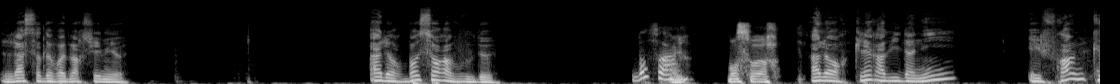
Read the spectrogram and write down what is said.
là, ça devrait marcher mieux. Alors, bonsoir à vous deux. Bonsoir. Oui. Bonsoir. Alors, Claire Abidani et Franck,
